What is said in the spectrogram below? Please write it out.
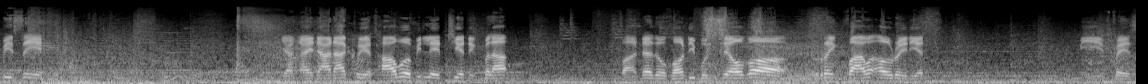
MBC ยังไงนานะเคลียร์ทาวเวอร์มิดเลนเทียร์หนึ่งไปแล้วฝั่งด้านตัวของดีบุนเซลก็เร่งฟ้าว่าเอาเรเดียนมีเฟส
